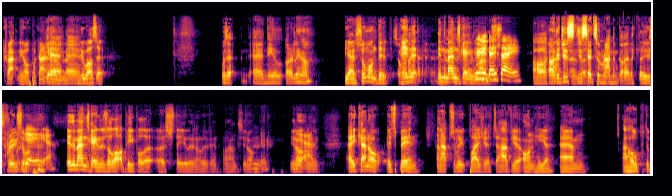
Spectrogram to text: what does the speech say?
Crack me up. I can't Yeah, remember. Who um, was it? Was it uh, Neil Early? No. Yeah, someone did. Someone in, like the, in the men's game. Who did they say? Oh, Oh, they just remember. just said some random guy like They just threw Yeah, some- yeah, yeah. in the men's game. There's a lot of people that are stealing a living, Lance. You know, Mm. Yeah. you know what I mean. Hey, Keno, it's been an absolute pleasure to have you on here. Um, I hope the,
